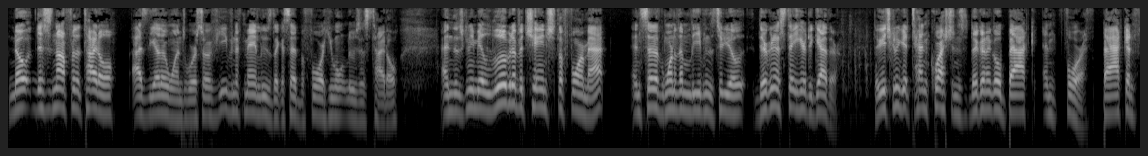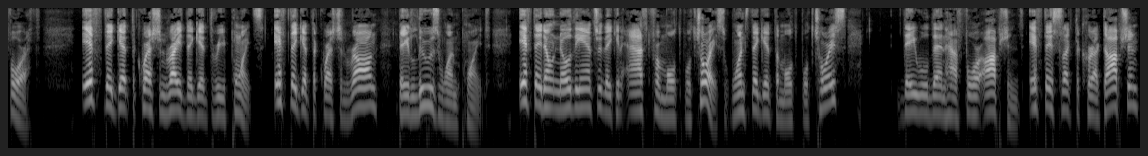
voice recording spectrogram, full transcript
No, this is not for the title as the other ones were. So if even if Man loses, like I said before, he won't lose his title. And there's going to be a little bit of a change to the format. Instead of one of them leaving the studio, they're going to stay here together. They're each going to get 10 questions. They're going to go back and forth, back and forth. If they get the question right, they get three points. If they get the question wrong, they lose one point. If they don't know the answer, they can ask for multiple choice. Once they get the multiple choice, they will then have four options. If they select the correct option,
